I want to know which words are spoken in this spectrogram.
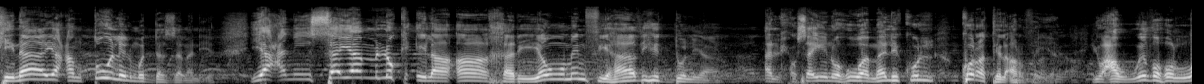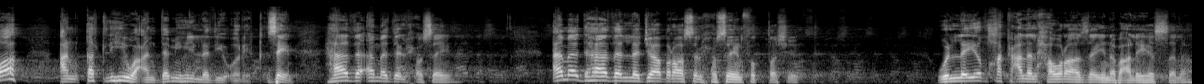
كناية عن طول المدة الزمنية. يعني سيملك إلى آخر يوم في هذه الدنيا. الحسين هو ملك الكرة الأرضية. يعوضه الله عن قتله وعن دمه الذي أريق. زين هذا أمد الحسين. أمد هذا اللي جاب راس الحسين في الطشت واللي يضحك على الحوراء زينب عليه السلام.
